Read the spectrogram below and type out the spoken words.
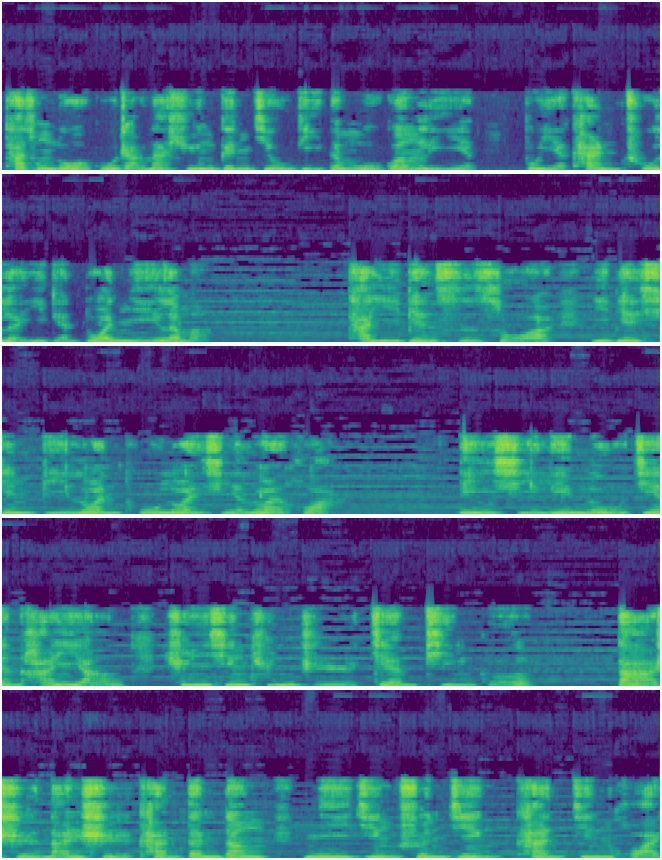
他从骆股长那寻根究底的目光里。不也看出了一点端倪了吗？他一边思索，一边信笔乱涂、乱写、乱画。临喜临怒见涵养，群星群止见品格。大事难事看担当，逆境顺境看襟怀。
